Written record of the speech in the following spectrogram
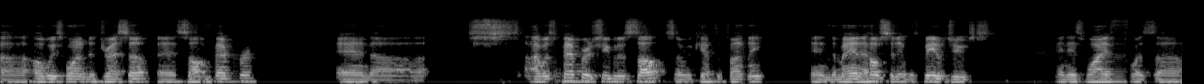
uh, always wanted to dress up as salt and pepper. And uh, I was pepper, she was salt, so we kept it funny. And the man that hosted it was Beetlejuice, and his wife was uh,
